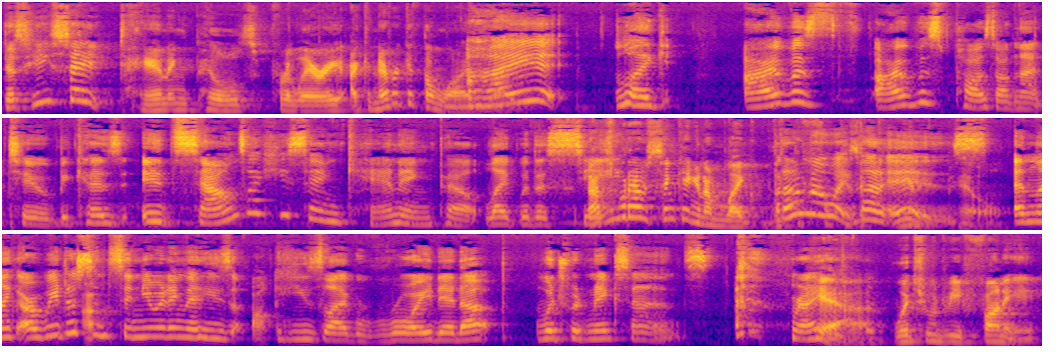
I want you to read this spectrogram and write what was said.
does he say tanning pills for Larry? I can never get the line right. I like I was I was paused on that too because it sounds like he's saying canning pill, like with a C. That's what I was thinking, and I'm like, but I don't know what that is. And like, are we just Uh, insinuating that he's he's like roided up, which would make sense, right? Yeah, which would be funny.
